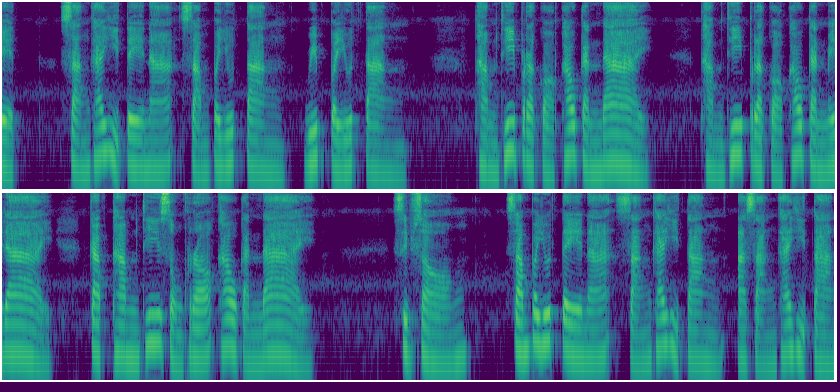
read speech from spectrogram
11. สังคหิเตนะ สัมปยุตตัง วิปยุตตังธรรมที่ประกอบเข้ากันได้ธรรมที่ประกอบเข้ากันไม่ได้ กับธรรมที่สงเคราะห์เข้ากันได้ 12. สัมปยุตเตนะสังคหิตัง อสังคหิตัง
